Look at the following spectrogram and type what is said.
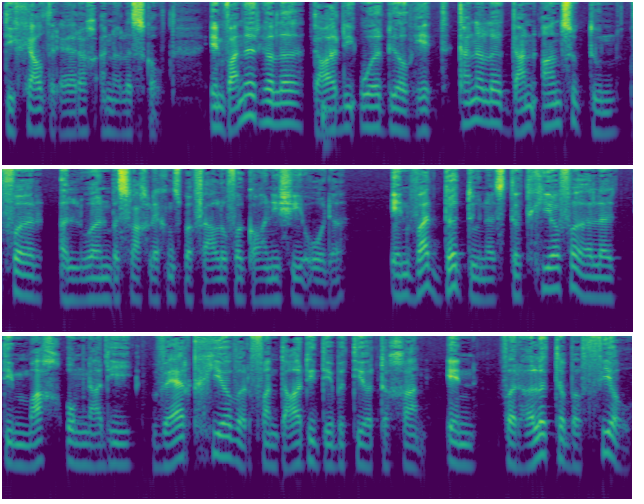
die geld regtig aan hulle skuld. En wanneer hulle daardie oordeel het, kan hulle dan aansoek doen vir 'n loonbeslagleggingsbevel of 'n garnishee order. En wat dit doen is dit gee vir hulle die mag om na die werkgewer van daardie debiteur te gaan en vir hulle te beveel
